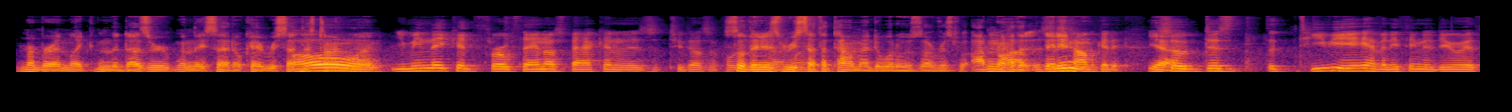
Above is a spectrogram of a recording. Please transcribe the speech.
Remember, in like in the desert when they said, "Okay, reset this oh, timeline," you mean they could throw Thanos back in his 2004? so they just reset the timeline to what it was ever. I don't know how that this they is didn't. complicated. yeah. So does the TVA have anything to do with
